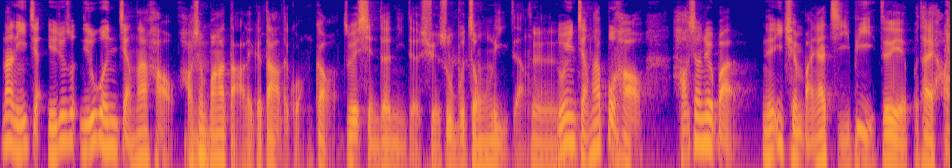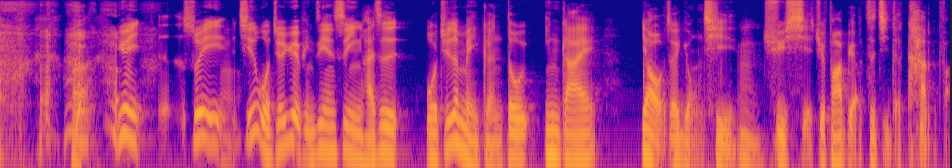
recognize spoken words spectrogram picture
那你讲，也就是说，你如果你讲他好，好像帮他打了一个大的广告，就会显得你的学术不中立这样。对。如果你讲他不好，好像就把你一拳把人家击毙，这个也不太好 啊。因为所以，其实我觉得乐评这件事情，还是我觉得每个人都应该。要有这勇气，嗯，去写、去发表自己的看法，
